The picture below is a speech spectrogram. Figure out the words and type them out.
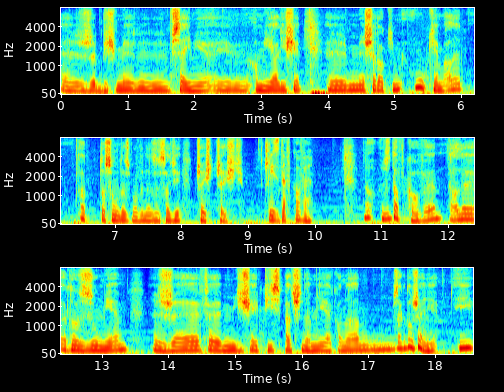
e, żebyśmy e, w Sejmie e, omijali się szerokim łukiem, ale to, to są rozmowy na zasadzie cześć, cześć. Czyli zdawkowe. No, zdawkowe, ale rozumiem, że dzisiaj PiS patrzy na mnie jako na zagrożenie. I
